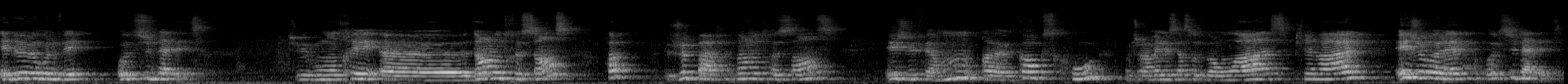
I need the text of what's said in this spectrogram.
et de le relever au-dessus de la tête. Je vais vous montrer dans l'autre sens. Hop, je pars dans l'autre sens et je vais faire mon euh, corkscrew. Je ramène le cerceau devant moi, spirale, et je relève au-dessus de la tête.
